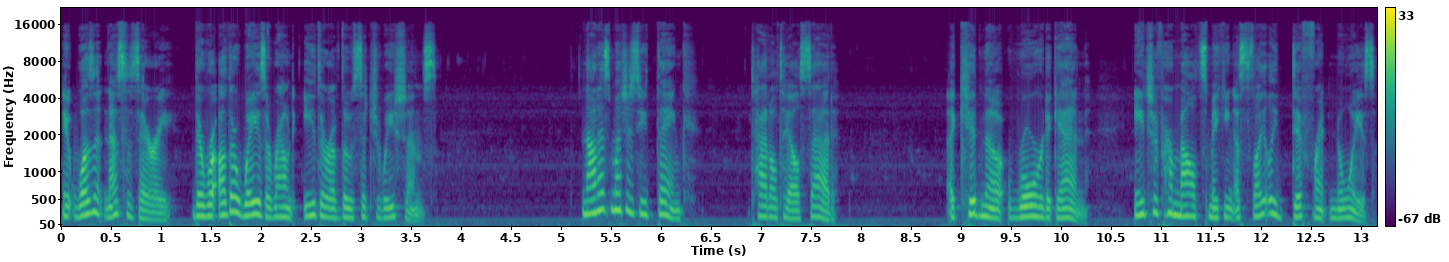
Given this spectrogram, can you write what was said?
It wasn't necessary. There were other ways around either of those situations. Not as much as you'd think, Tattletale said. Echidna roared again, each of her mouths making a slightly different noise,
